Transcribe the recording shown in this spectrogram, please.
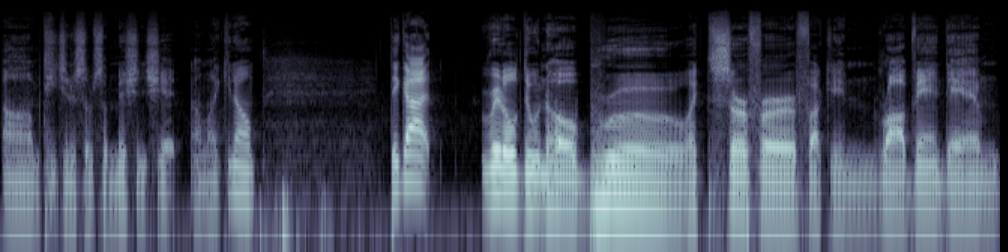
um, teaching her some submission shit. I'm like, you know, they got Riddle doing the whole bro, like the surfer, fucking Rob Van Dam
